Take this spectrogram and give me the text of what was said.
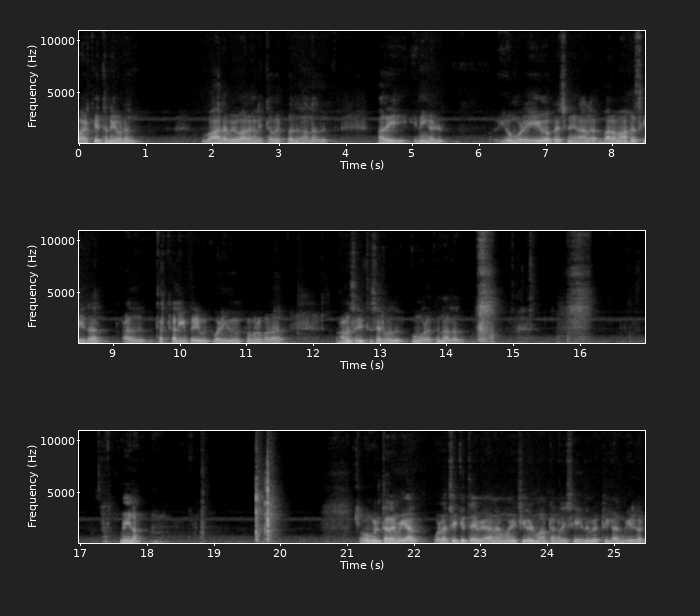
வாழ்க்கை துணையுடன் வாத விவாதங்களை தவிர்ப்பது நல்லது. அதை நீங்கள் உங்களுடைய ஈவ பிரச்சனையினால் பலமாக செய்தால் அது தற்காலிக பிரிவுக்கு வழிவகுக்கும் என்பதால் அனுசரித்து செல்வது உங்களுக்கு நல்லது. மீனம். உங்கள் திறமையால் வளர்ச்சிக்கு தேவையான முயற்சிகள் மாற்றங்களை செய்து வெற்றி காண்பீர்கள்.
